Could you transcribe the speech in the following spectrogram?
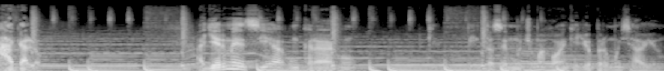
Hágalo. Ayer me decía un carajo que pinta ser mucho más joven que yo, pero muy sabio.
